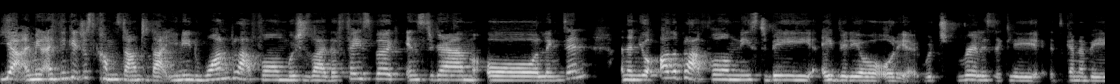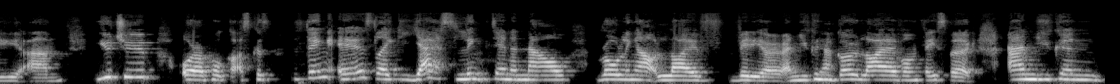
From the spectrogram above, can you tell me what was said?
yeah, I mean, I think it just comes down to that. You need one platform, which is either Facebook, Instagram, or LinkedIn. And then your other platform needs to be a video or audio, which realistically it's going to be um, YouTube or a podcast. Because the thing is, like, yes, LinkedIn are now rolling out live video and you can yeah. go live on Facebook and you can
